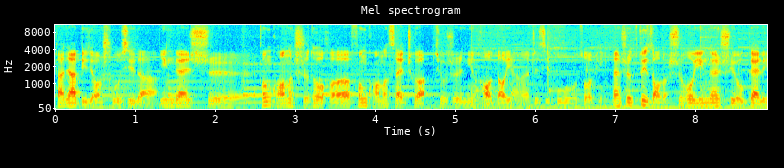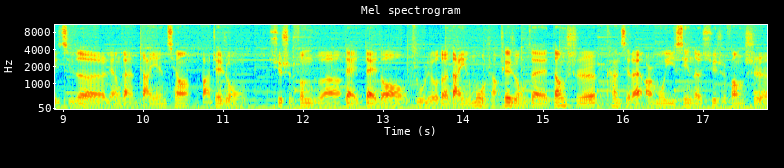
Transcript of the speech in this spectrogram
大家比较熟悉的应该是《疯狂的石头》和《疯狂的赛车》，就是宁浩导演的这几部作品。但是最早的时候，应该是有盖里奇的两杆大烟枪把这种。叙事风格带带到主流的大荧幕上，这种在当时看起来耳目一新的叙事方式，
